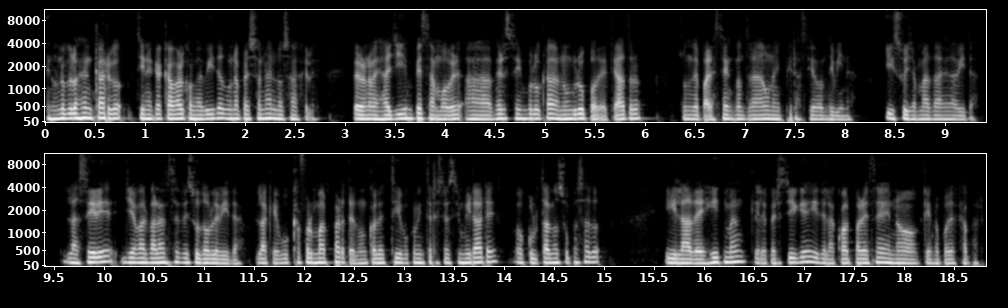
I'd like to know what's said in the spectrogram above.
En uno de los encargos tiene que acabar con la vida de una persona en Los Ángeles, pero una vez allí empieza a, mover, a verse involucrado en un grupo de teatro donde parece encontrar una inspiración divina y su llamada de la vida. La serie lleva el balance de su doble vida, la que busca formar parte de un colectivo con intereses similares, ocultando su pasado, y la de Hitman, que le persigue y de la cual parece no, que no puede escapar.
